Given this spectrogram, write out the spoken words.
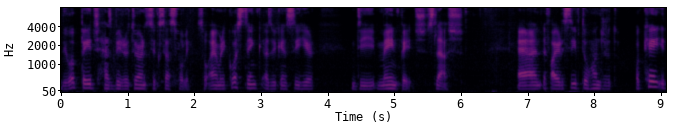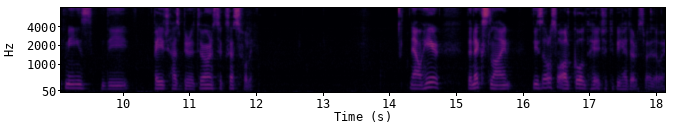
the web page has been returned successfully. So i'm requesting as you can see here the main page slash. And if i receive 200 okay it means the page has been returned successfully. Now here the next line these also are called http headers by the way.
